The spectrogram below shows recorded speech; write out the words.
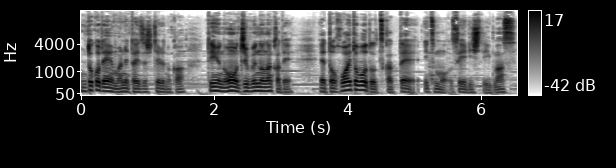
どこでマネタイズしてるのかっていうのを自分の中で、えっと、ホワイトボードを使っていつも整理しています。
